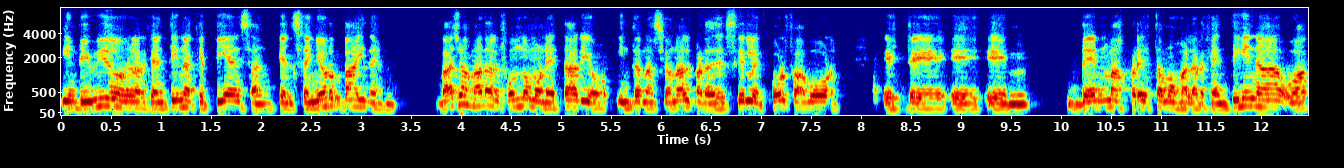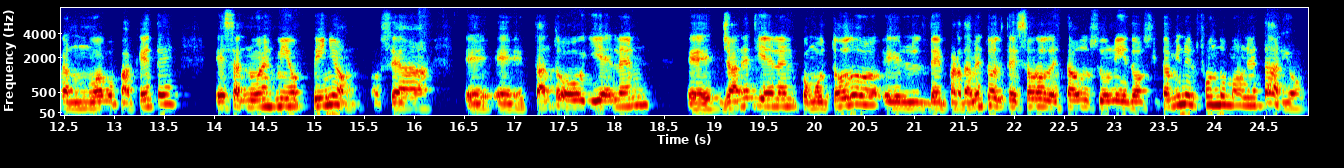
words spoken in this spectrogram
individuos en la Argentina que piensan que el señor Biden va a llamar al Fondo Monetario Internacional para decirle, por favor, este, eh, em, den más préstamos a la Argentina o hagan un nuevo paquete, esa no es mi opinión. O sea, eh, tanto Yellen eh, Janet Yellen, como todo el Departamento del Tesoro de Estados Unidos y también el Fondo Monetario,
